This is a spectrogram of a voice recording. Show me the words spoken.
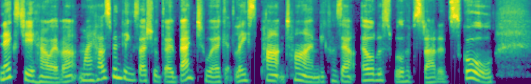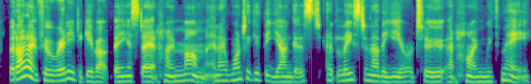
Next year, however, my husband thinks I should go back to work at least part time because our eldest will have started school. But I don't feel ready to give up being a stay at home mum, and I want to give the youngest at least another year or two at home with me.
